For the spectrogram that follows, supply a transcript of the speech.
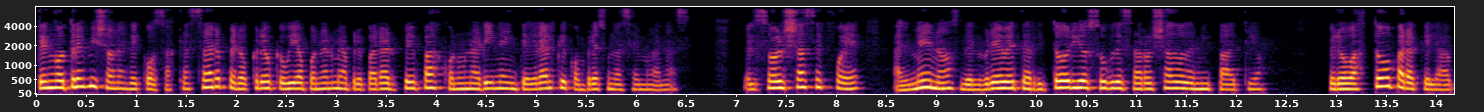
Tengo tres millones de cosas que hacer, pero creo que voy a ponerme a preparar pepas con una harina integral que compré hace unas semanas. El sol ya se fue, al menos del breve territorio subdesarrollado de mi patio. pero bastó para que la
